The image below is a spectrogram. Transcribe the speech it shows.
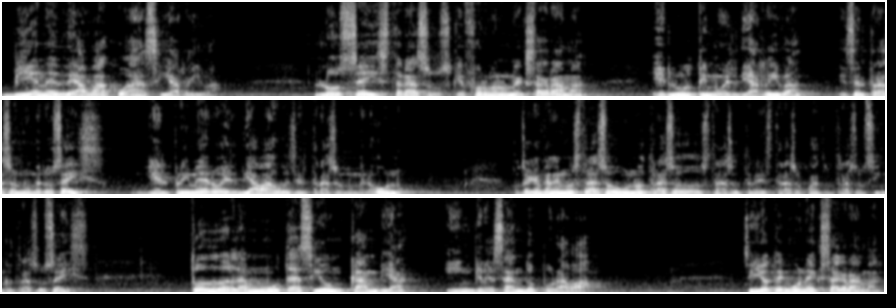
viene de abajo hacia arriba. Los seis trazos que forman un hexagrama, el último, el de arriba, es el trazo número 6 y el primero, el de abajo, es el trazo número 1. O sea que tenemos trazo 1, trazo 2, trazo 3, trazo 4, trazo 5, trazo 6. Toda la mutación cambia ingresando por abajo. Si yo tengo un hexagrama,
